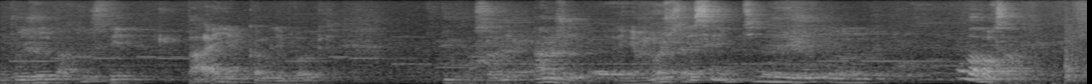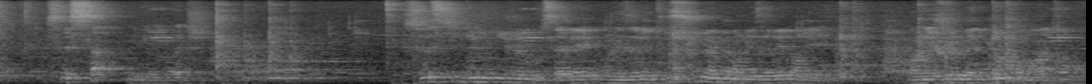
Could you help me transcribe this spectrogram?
On peut jouer partout, c'était pareil, hein, comme l'époque une console, un jeu. Les Game Watch, vous savez, c'est les petits mini-jeux. On va voir ça. C'est ça, les Game Watch. Ce style de mini-jeux, vous savez, on les avait tous eu, même on les avait dans les, dans les jeux de McDo pendant un temps.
